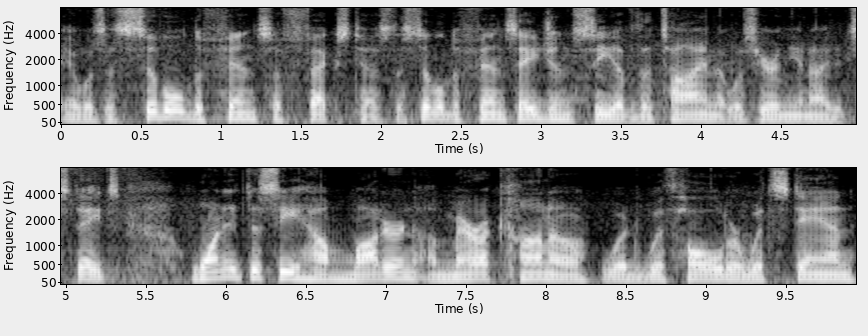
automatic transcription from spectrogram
It was a civil defense effects test. The civil defense agency of the time that was here in the United States wanted to see how modern Americana would withhold or withstand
